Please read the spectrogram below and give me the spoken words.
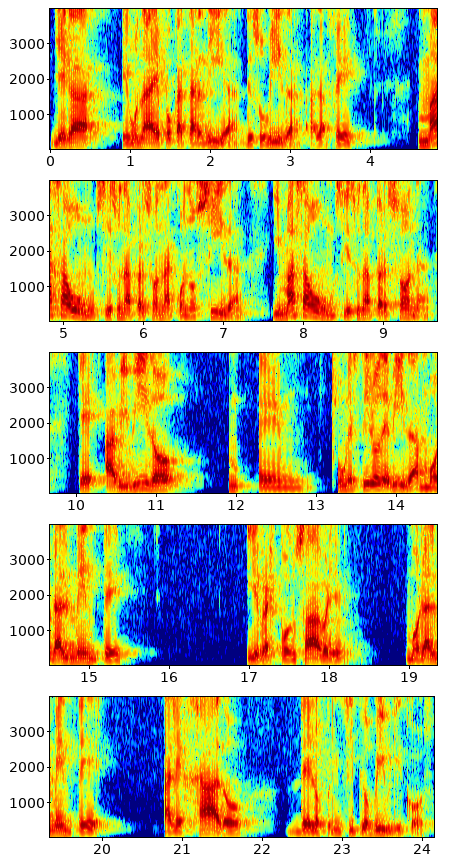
llega en una época tardía de su vida a la fe, más aún si es una persona conocida y más aún si es una persona que ha vivido mm, un estilo de vida moralmente irresponsable, moralmente alejado de los principios bíblicos,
